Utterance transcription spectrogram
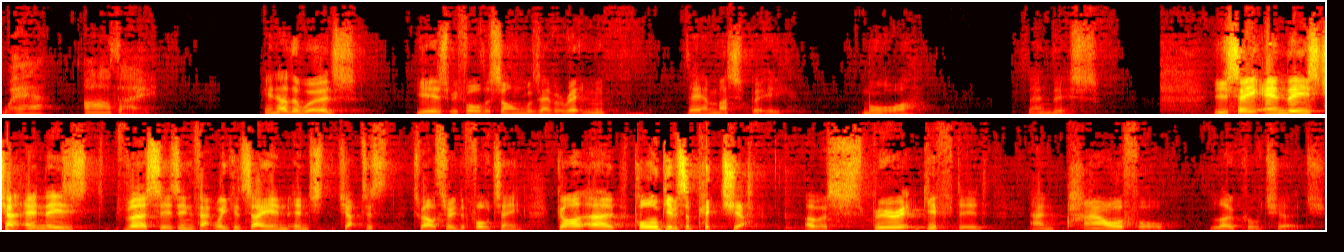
Where are they? In other words, years before the song was ever written, there must be more than this. You see, in these, cha- in these verses, in fact, we could say in, in chapters 12 through to 14, God, uh, Paul gives a picture of a spirit gifted and powerful local church.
